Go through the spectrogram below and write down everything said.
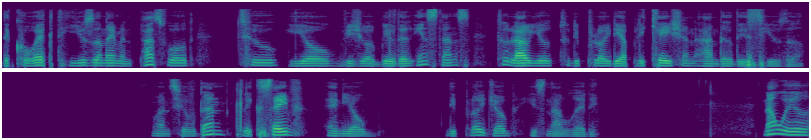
the correct username and password to your Visual Builder instance to allow you to deploy the application under this user. Once you're done, click Save and your deploy job is now ready. Now we're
